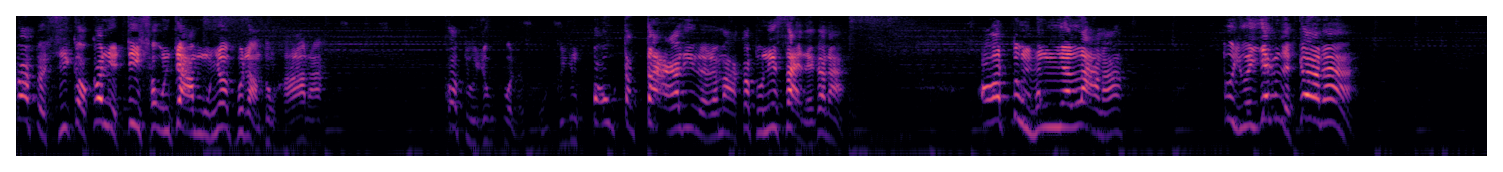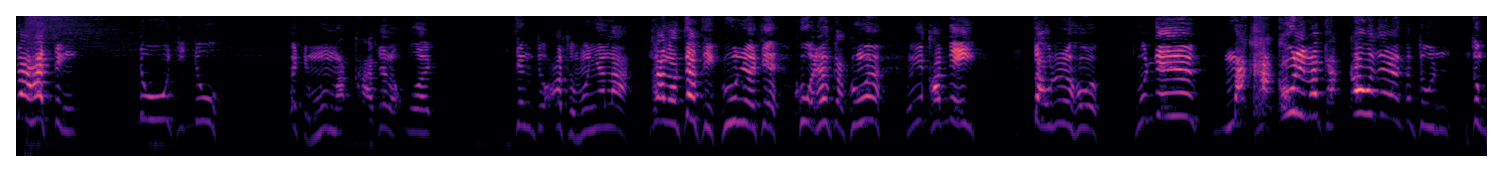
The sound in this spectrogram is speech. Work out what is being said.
các tí xí cỏ các nè tí sâu ra mù nhó bù nằm tông hà nè các tí dùng của nó cái dùng bao tạc tạ đi rồi mà các tí nè xài này các nè ở tùng hông nhà lạ nè tôi vừa dắt được cơ nè ta hát tình 都几都，可就木马卡下了我，已经都二十多年了，俺老早的姑娘些，火上个工啊，一看得到了后，我这马卡高的马卡高的那个都都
